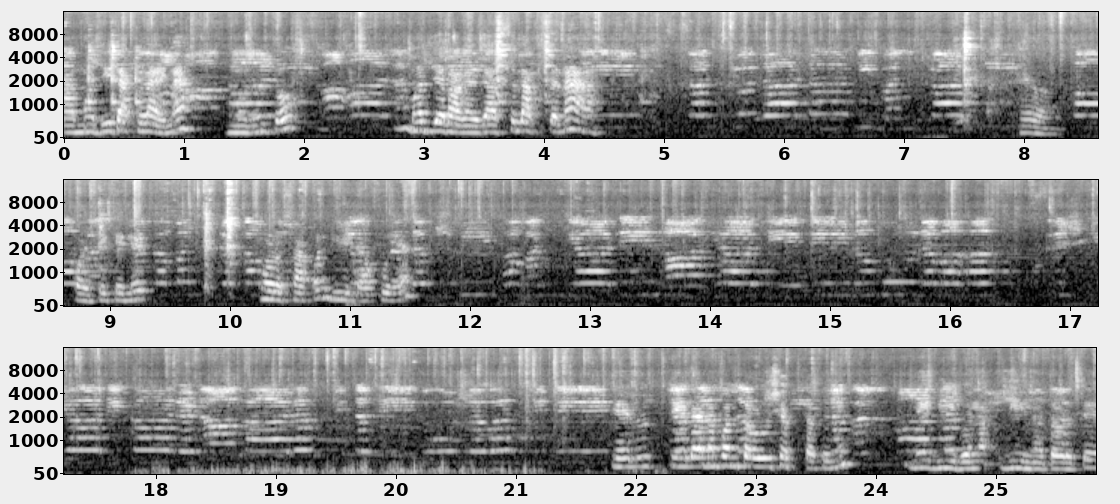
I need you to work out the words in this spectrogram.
मध्ये टाकला आहे ना म्हणून तो मधल्या भागाला जास्त लागतं ना. हे पलटे केले. थोडंसं आपण घी टाकूया. तेल तेलानं पण तळू शकता तुम्ही. मी घी बना घीनं तळते.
